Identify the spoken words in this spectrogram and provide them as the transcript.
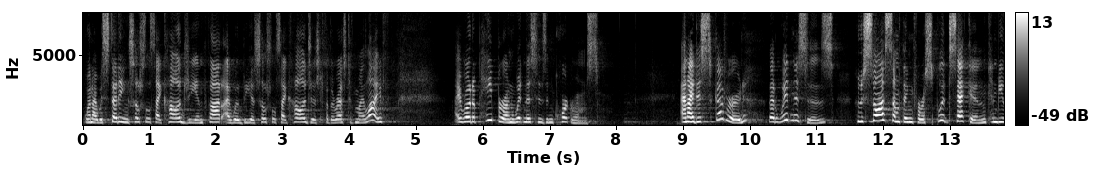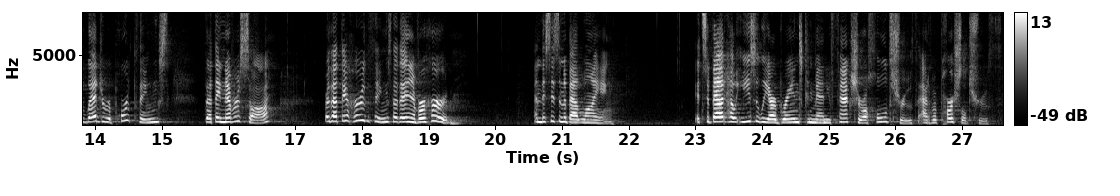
when I was studying social psychology and thought I would be a social psychologist for the rest of my life, I wrote a paper on witnesses in courtrooms. And I discovered that witnesses who saw something for a split second can be led to report things that they never saw or that they heard things that they never heard. And this isn't about lying. It's about how easily our brains can manufacture a whole truth out of a partial truth.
